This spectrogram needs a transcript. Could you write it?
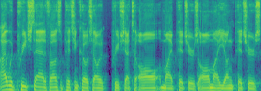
I would preach that that. If I was a pitching coach, I would preach that to all my pitchers, all my young pitchers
